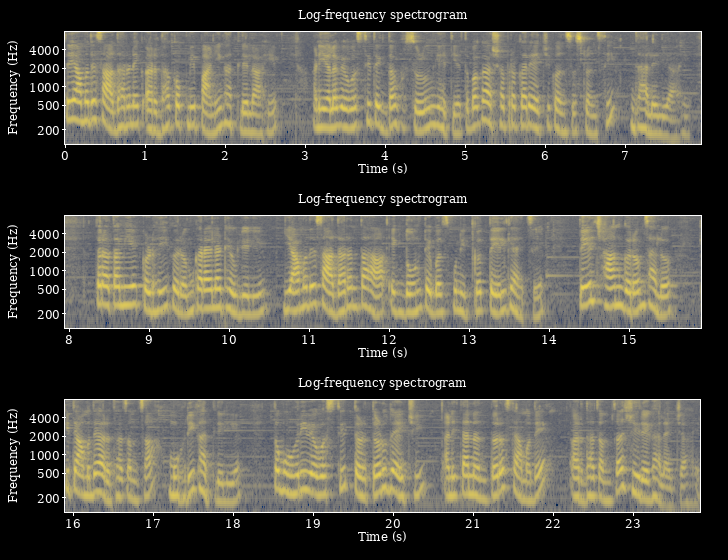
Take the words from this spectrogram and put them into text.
तर यामध्ये साधारण एक अर्धा कप मी पाणी घातलेलं आहे आणि याला व्यवस्थित एकदा घुसळून घेते तर बघा अशा प्रकारे याची कन्सिस्टन्सी झालेली आहे. तर आता मी एक कढई गरम करायला ठेवलेली आहे यामध्ये साधारणत एक दोन टेबलस्पून इतकं तेल घ्यायचे तेल छान गरम झालं की त्यामध्ये अर्धा चमचा मोहरी घातलेली आहे तर मोहरी व्यवस्थित तडतडू द्यायची आणि त्यानंतरच त्यामध्ये अर्धा चमचा जिरे घालायचे आहेत.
